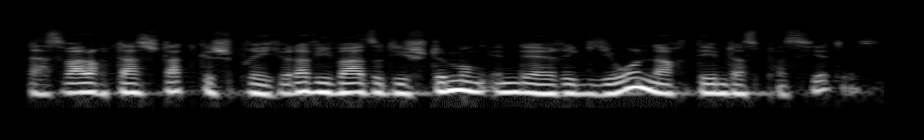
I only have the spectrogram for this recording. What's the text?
Das war doch das Stadtgespräch, oder? Wie war so die Stimmung in der Region, nachdem das passiert ist?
